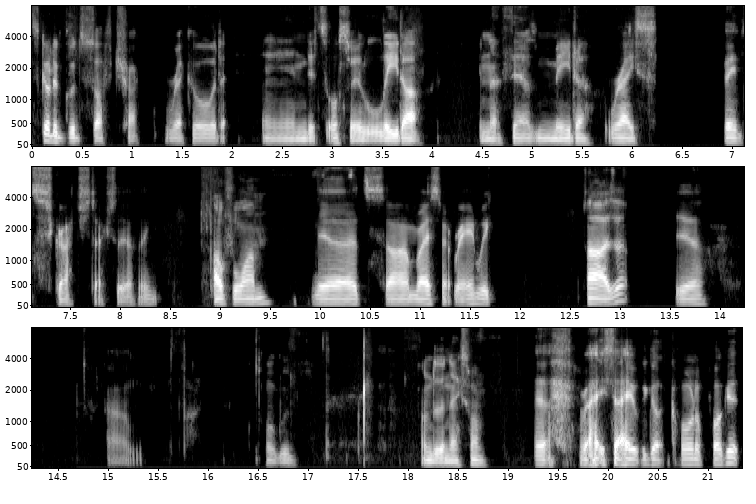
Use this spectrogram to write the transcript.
It's got a good soft track record, and it's also leader in a thousand meter race. Been scratched actually, I think. Oh, for One. Yeah, it's um racing at Randwick. Ah, is it? Yeah. Um, fuck. all good. On to the next one. Yeah, race eight, we got corner pocket.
